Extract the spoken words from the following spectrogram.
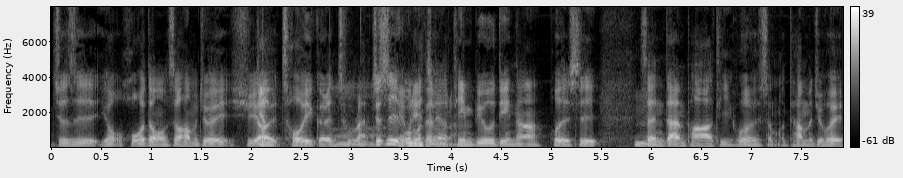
就是有活动的时候，他们就会需要抽一个人出来，哦、就是我们可能有 team building 啊，或者是圣诞 party 或者什么，嗯、他们就会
